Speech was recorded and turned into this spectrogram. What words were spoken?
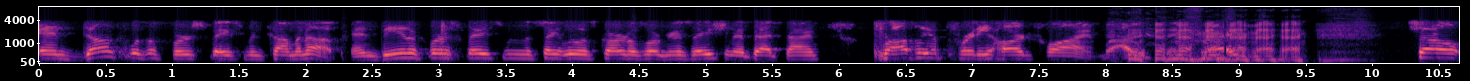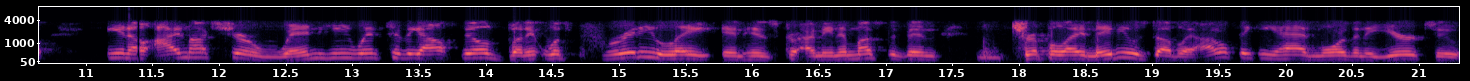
And Dunk was a first baseman coming up. And being a first baseman in the St. Louis Cardinals organization at that time, probably a pretty hard climb, I would think, right? so, you know, I'm not sure when he went to the outfield, but it was pretty late in his career. I mean, it must have been triple A, maybe it was double A. I don't think he had more than a year or two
